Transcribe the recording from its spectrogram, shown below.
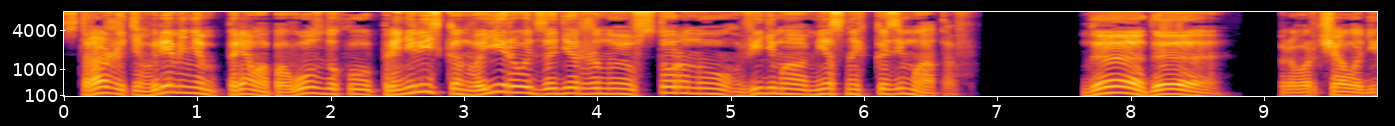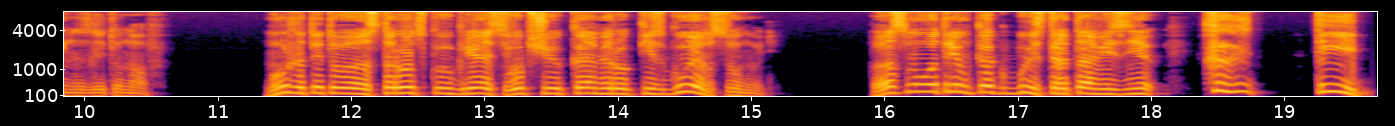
Стражи тем временем прямо по воздуху принялись конвоировать задержанную в сторону, видимо, местных казематов. «Да, да», — проворчал один из летунов. «Может, эту стародскую грязь в общую камеру к изгоям сунуть? Посмотрим, как быстро там из нее...» «Ты,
